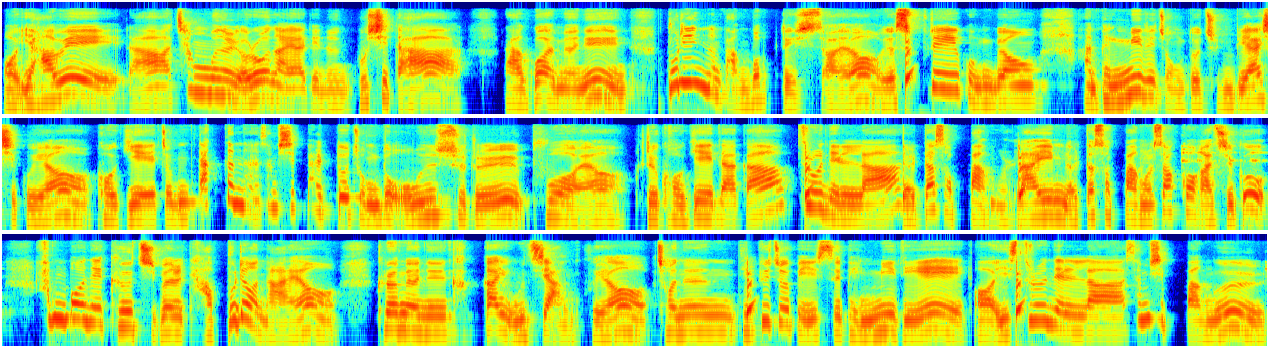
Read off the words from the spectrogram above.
어, 야외라 창문을 열어놔야 되는 곳이다. 라고 하면은 뿌리는 방법도 있어요. 스프레이 공병 한 100ml 정도 준비하시고요. 거기에 좀 따끈한 38도 정도 온수를 부어요. 그리고 거기에다가 시트로넬라 15방울, 라임 15방울 섞어가지고 한 번에 그 주변을 다 뿌려놔요. 그러면은 가까이 오지 않고요. 저는 diffuser base 100ml에 어, 이 시트로넬라 30방울,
